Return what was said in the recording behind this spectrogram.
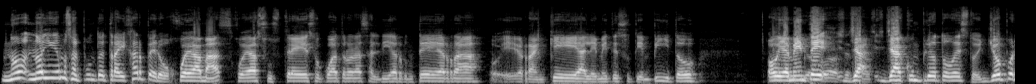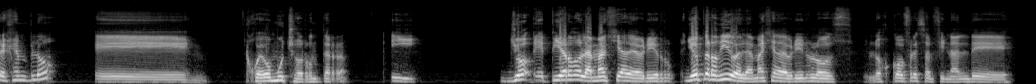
no, no, lleguemos al punto de tryhard, pero juega más. Juega sus 3 o 4 horas al día Runterra, eh, rankea, le mete su tiempito. Obviamente ya, ya, cumplió todo esto. Yo, por ejemplo, eh, juego mucho Runterra y yo eh, pierdo la magia de abrir. Yo he perdido la magia de abrir los, los cofres al final de,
